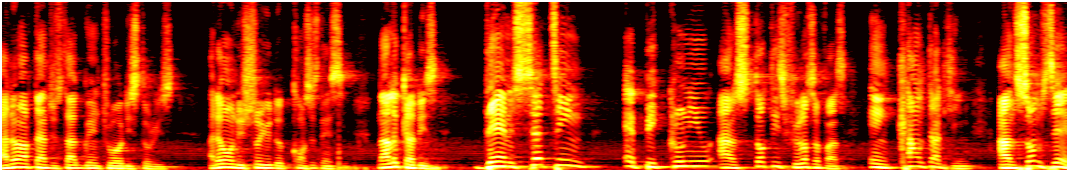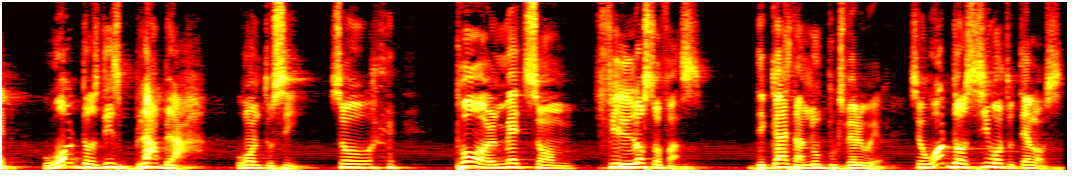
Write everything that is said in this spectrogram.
I don't have time to start going through all these stories. I don't want to show you the consistency. Now look at this. Then certain Epicurean and Stoic philosophers encountered him, and some said, What does this blah blah want to see. So Paul met some philosophers, the guys that know books very well. So, what does he want to tell us?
